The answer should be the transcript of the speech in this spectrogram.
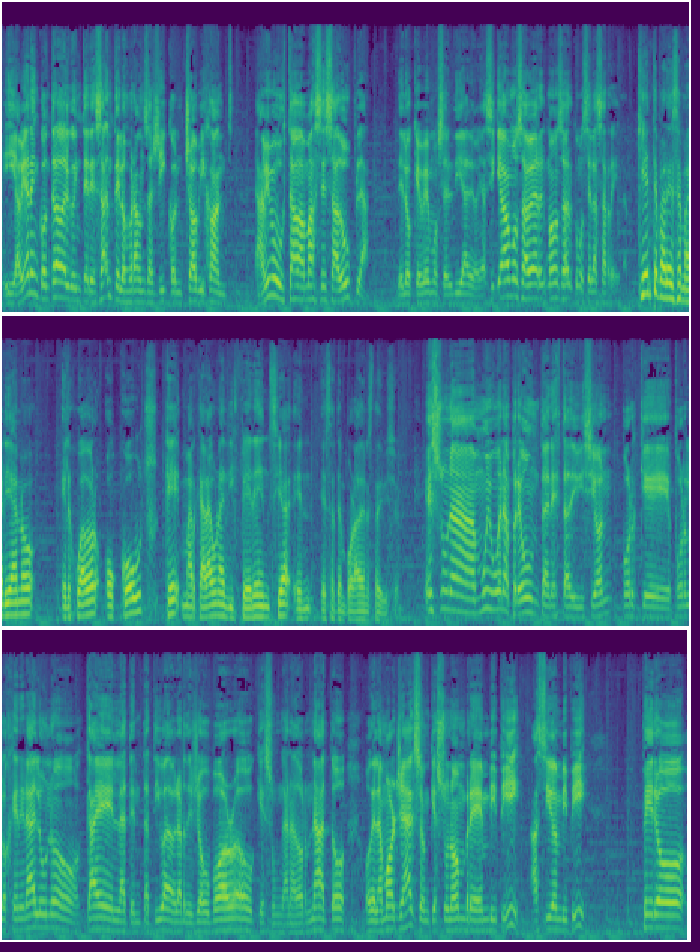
Y habían encontrado algo interesante los Browns allí con Chubby Hunt. A mí me gustaba más esa dupla de lo que vemos el día de hoy. Así que vamos a ver, vamos a ver cómo se las arreglan. ¿Quién te parece, Mariano, el jugador o coach que marcará una diferencia en esta temporada en esta división? Es una muy buena pregunta en esta división porque por lo general uno cae en la tentativa de hablar de Joe Burrow, que es un ganador nato, o de Lamar Jackson, que es un hombre MVP, ha sido MVP. Pero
